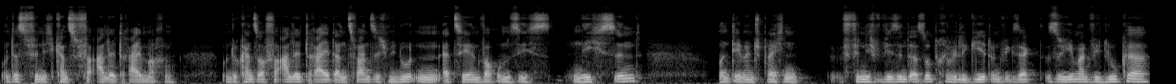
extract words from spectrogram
Und das finde ich, kannst du für alle drei machen. Und du kannst auch für alle drei dann 20 Minuten erzählen, warum sie es nicht sind. Und dementsprechend finde ich, wir sind da so privilegiert und wie gesagt, so jemand wie Luca,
